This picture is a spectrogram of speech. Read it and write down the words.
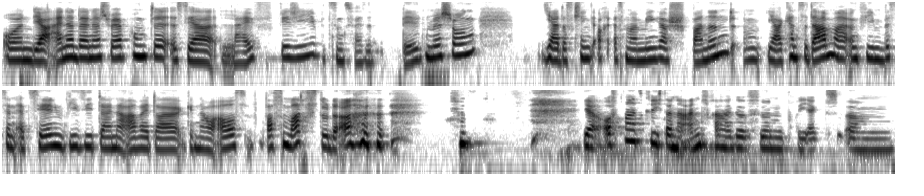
Und ja, einer deiner Schwerpunkte ist ja Live-Regie beziehungsweise Bildmischung. Ja, das klingt auch erstmal mega spannend. Ja, kannst du da mal irgendwie ein bisschen erzählen, wie sieht deine Arbeit da genau aus? Was machst du da? Ja, oftmals kriege ich dann eine Anfrage für ein Projekt. Ähm,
